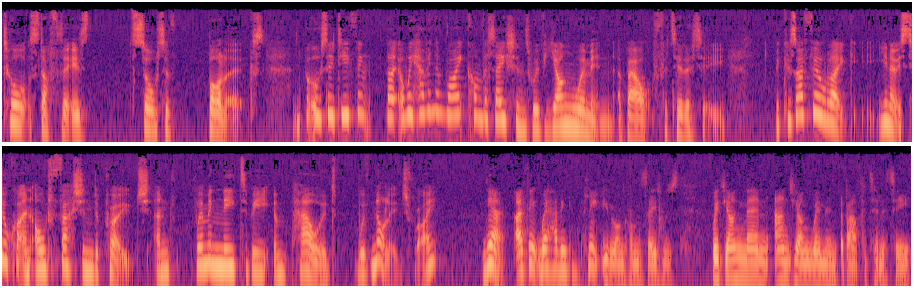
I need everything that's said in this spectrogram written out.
taught stuff that is sort of bollocks. But also, do you think like are we having the right conversations with young women about fertility? Because I feel like you know it's still quite an old-fashioned approach, and women need to be empowered with knowledge, right? Yeah, I think we're having completely the wrong conversations with young men and young women about fertility.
